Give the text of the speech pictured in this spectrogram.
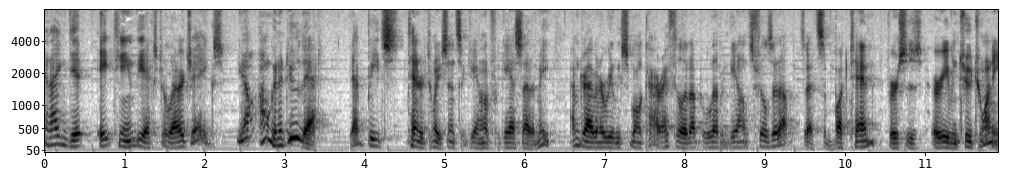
and I can get 18 of the extra large eggs. You know, I'm going to do that. That beats 10 or 20 cents a gallon for gas out of me. I'm driving a really small car. I fill it up, 11 gallons fills it up. So that's a buck 10 versus, or even 220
